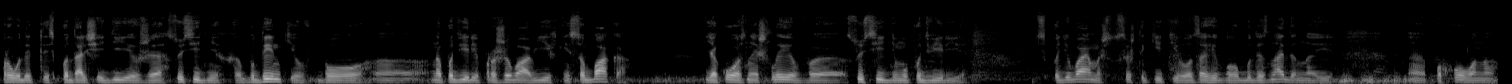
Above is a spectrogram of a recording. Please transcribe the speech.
проводитись подальші дії вже сусідніх будинків, бо е, на подвір'ї проживав їхній собака, якого знайшли в е, сусідньому подвір'ї. Сподіваємося, що все ж таки тіло загиблого буде знайдено і поховано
